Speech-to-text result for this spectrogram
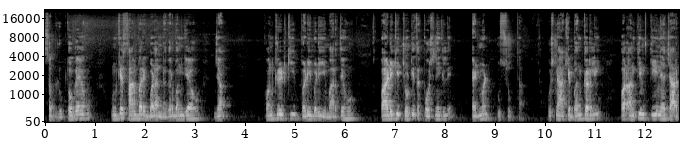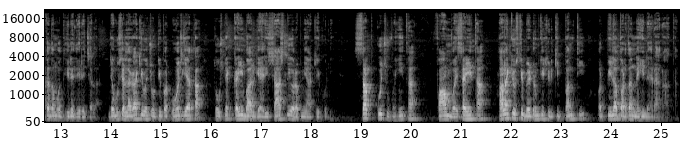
सब लुप्त हो गए हों। उनके स्थान पर एक बड़ा नगर बन गया हो, जहाँ कंक्रीट की बड़ी बड़ी इमारतें हों। पहाड़ी की चोटी तक पहुँचने के लिए एडमंड उत्सुक था। उसने आँखें बंद कर ली और अंतिम तीन या चार कदम वो धीरे धीरे चला। जब उसे लगा कि वह चोटी पर पहुँच गया था तो उसने कई बार गहरी सांस ली और अपनी आँखें खोली। सब कुछ वहीं था, फार्म वैसा ही था, हालाँकि उसके बेडरूम की खिड़की बंद थी और पीला पर्दा नहीं लहरा रहा था।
